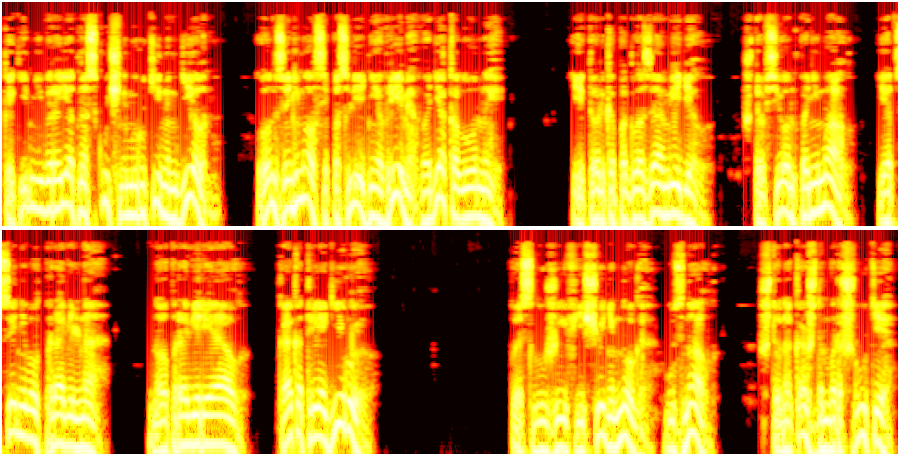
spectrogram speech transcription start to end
каким невероятно скучным и рутинным делом он занимался последнее время, водя колонны. И только по глазам видел, что все он понимал и оценивал правильно, но проверял, как отреагирую. Послужив еще немного, узнал, что на каждом маршруте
